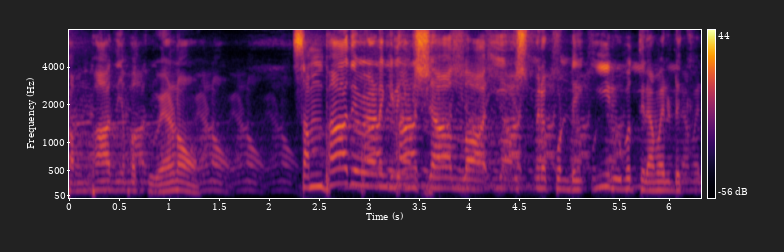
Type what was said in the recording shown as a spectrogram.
സമ്പാദ്യം നമുക്ക് വേണോ? സമ്പാദ്യം വേണമെങ്കിൽ ഈ ഇസ്മിനെ കൊണ്ട് ഈ രൂപത്തിൽ അമലെടുക്കും.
